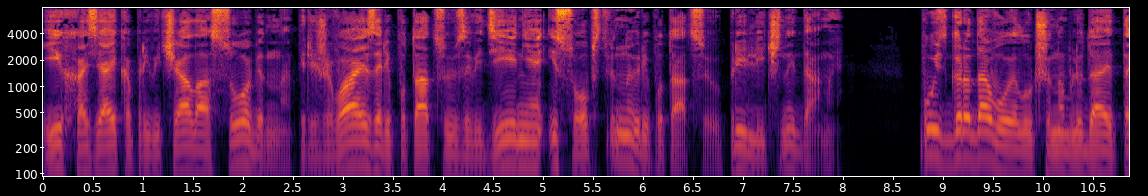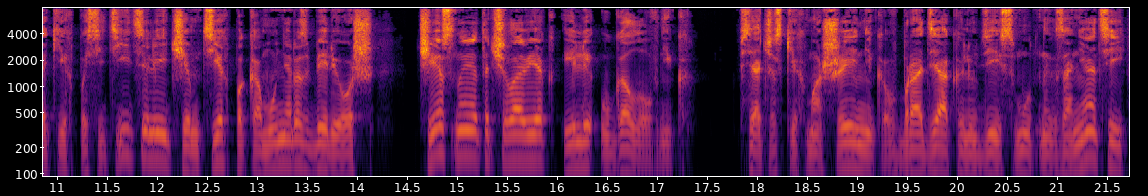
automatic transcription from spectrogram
Их хозяйка привечала особенно, переживая за репутацию заведения и собственную репутацию приличной дамы. Пусть городовой лучше наблюдает таких посетителей, чем тех, по кому не разберешь, честный это человек или уголовник. Всяческих мошенников, бродяг и людей смутных занятий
